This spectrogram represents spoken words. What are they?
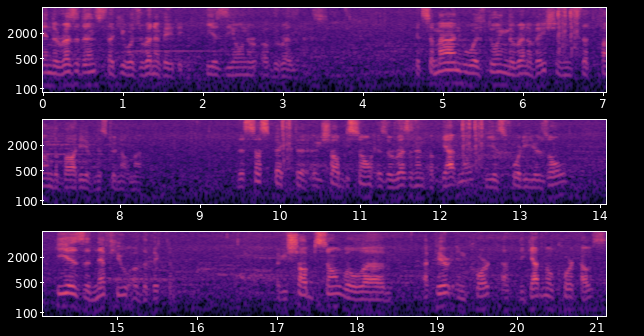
in the residence that he was renovating. He is the owner of the residence. It's a man who was doing the renovations that found the body of Mr. Normand. The suspect, uh, Richard Bisson, is a resident of Gatineau. He is 40 years old. He is the nephew of the victim. Richard Bisson will uh, appear in court at the Gatineau courthouse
